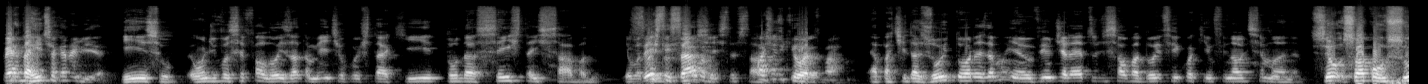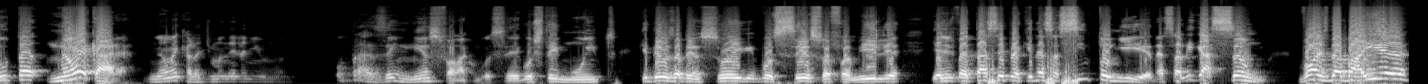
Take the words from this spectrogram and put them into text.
perto da Ritz Academia. Isso, onde você falou exatamente, eu vou estar aqui toda sexta e sábado. sexta e sábado? Sexta e sábado. A partir de que horas, Marcos? É a partir das 8 horas da manhã. Eu venho direto de Salvador e fico aqui o final de semana. Seu, sua consulta não é cara? Não é cara, de maneira nenhuma. O prazer imenso falar com você. Gostei muito. Que Deus abençoe você, sua família. E a gente vai estar sempre aqui nessa sintonia, nessa ligação. Voz da Bahia,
